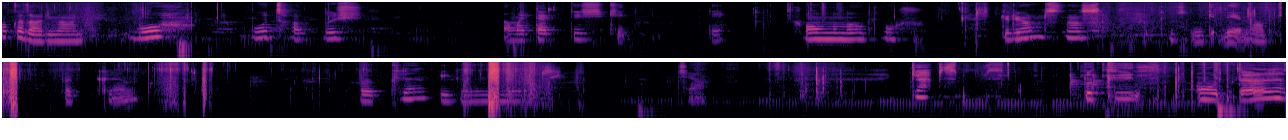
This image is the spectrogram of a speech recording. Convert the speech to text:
O kadar yani. Bu bu tatlış ama tatlış kedi. Şu an ne yapıyor? Görüyor musunuz? Ne? Bakın. Bakın elimi yapacağım. Gel pis. Bakın orada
